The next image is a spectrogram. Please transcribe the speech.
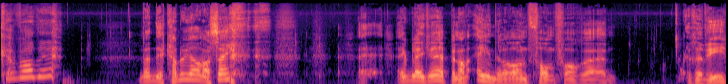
Hva var det? Nei, det kan du gjerne si. Jeg ble grepen av en eller annen form for eh, revy.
